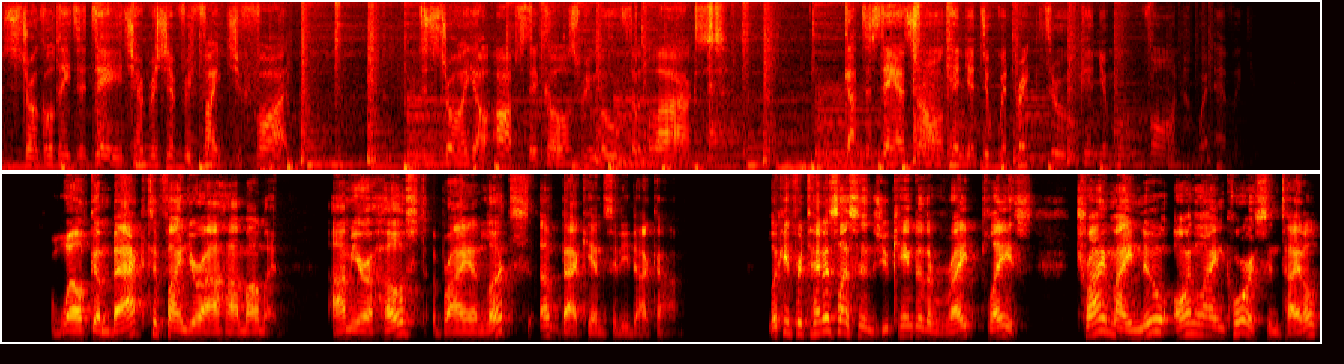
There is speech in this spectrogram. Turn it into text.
Struggle day to day, cherish every fight you fought. Destroy your obstacles, remove the blocks. Got to stand strong. Can you do it? Break through. Can you move on? Wherever you Welcome back to Find Your Aha Moment. I'm your host, Brian Lutz of BackhandCity.com. Looking for tennis lessons? You came to the right place. Try my new online course entitled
